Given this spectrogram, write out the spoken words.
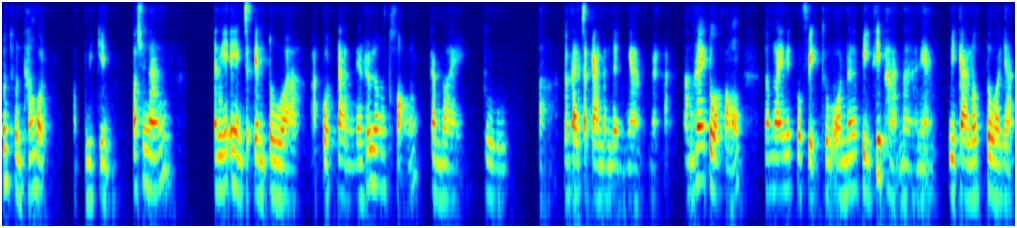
ต้นทุนทั้งหมดของมีเกนเพราะฉะนั้นอันนี้เองจะเป็นตัวกดดันในเรื่องของกำไรดูกำไรจากการดำเนินงานนะคะทำให้ตัวของกำไรใน profit to owner ปีที่ผ่านมาเนี่ยมีการลดตัวอย่าง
